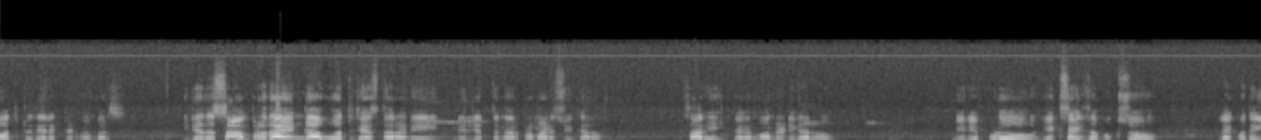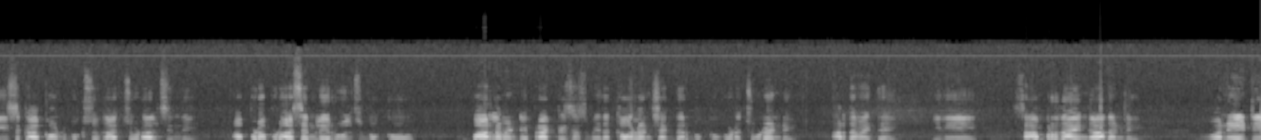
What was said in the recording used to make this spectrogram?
oath to the elected members ఇదేదో సాంప్రదాయంగా ఓత్ చేస్తారని మీరు చెప్తున్నారు ప్రమాణ స్వీకారం. సారీ జగన్మోహన్ రెడ్డి గారు మీరు ఎప్పుడు ఎక్సైజ్ బుక్స్ లేకపోతే ఇసుక అకౌంట్ బుక్స్ కాదు చూడాల్సింది. అప్పుడప్పుడు assembly rules book parliamentary practices మీద కౌలన్ షక్దర్ బుక్ కూడా చూడండి. అర్థమైతే ఇది సాంప్రదాయం కాదండి. One eighty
